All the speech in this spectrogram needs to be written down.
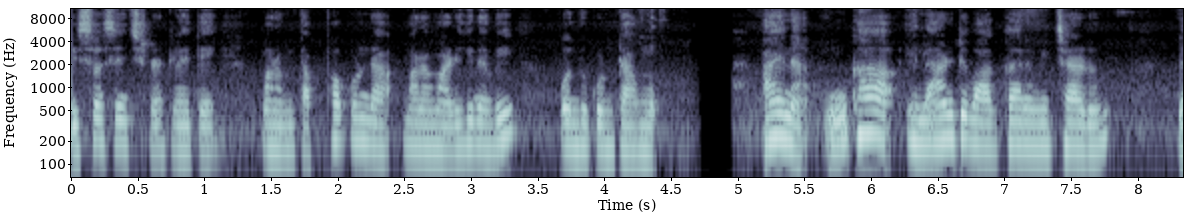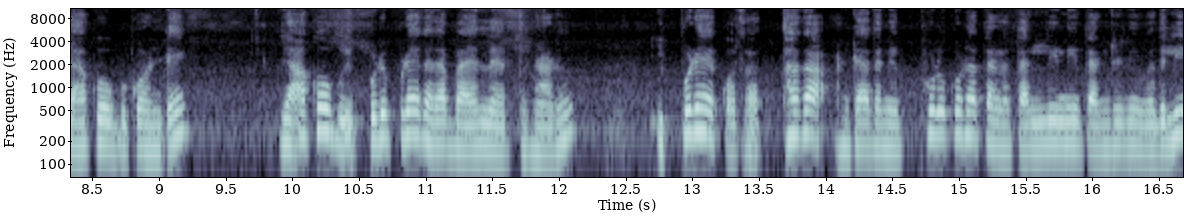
విశ్వసించినట్లయితే మనం తప్పకుండా మనం అడిగినవి పొందుకుంటాము. ఆయన ఇంకా ఎలాంటి వాగ్దానం ఇచ్చాడు యాకోబుకు అంటే యాకోబు ఇప్పుడిప్పుడే కదా బయలుదేరుతున్నాడు. ఇప్పుడే కొత్తగా అంటే అతను ఎప్పుడు కూడా తన తల్లిని తండ్రిని వదిలి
